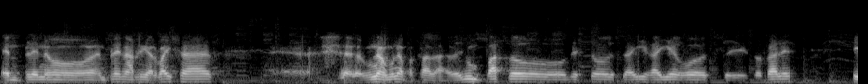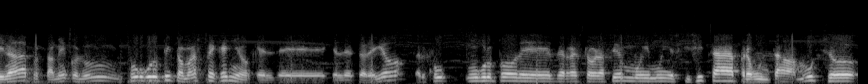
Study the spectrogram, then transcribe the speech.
en pleno, en plena Rías Baixas, eh, una, pasada, en un paso de estos ahí gallegos eh, totales. Y nada, pues también con un, fue un grupito más pequeño que el de, que el de Torelló, fue un grupo de, de restauración muy, muy exquisita, preguntaba mucho,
